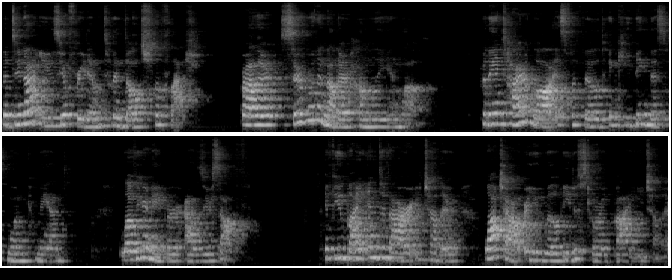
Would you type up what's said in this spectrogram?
But do not use your freedom to indulge the flesh. Rather, serve one another humbly in love. For the entire law is fulfilled in keeping this one command love your neighbor as yourself. If you bite and devour each other, watch out or you will be destroyed by each other.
